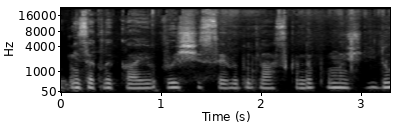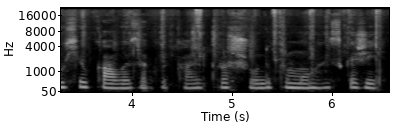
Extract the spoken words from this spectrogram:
І закликаю вищі сили, будь ласка, допоможіть. Духів кави закликаю, прошу допомоги. Скажіть.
